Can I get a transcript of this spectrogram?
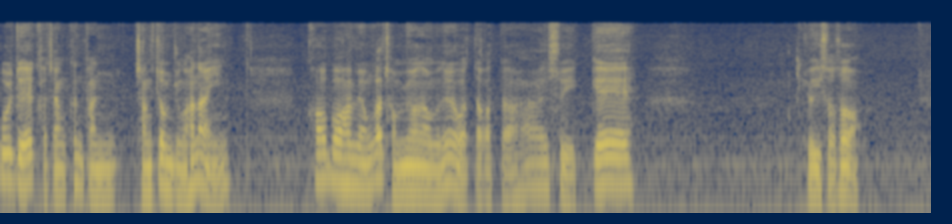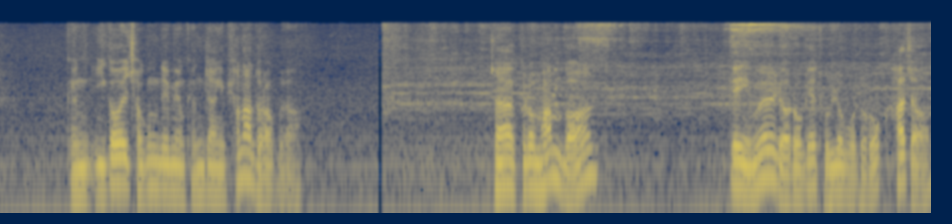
폴드의 가장 큰 단, 장점 중 하나인 커버 화면과 전면 화면을 왔다 갔다 할 수 있게 되어 있어서 굉- 이거에 적용되면 굉장히 편하더라고요. 자, 그럼 한번 게임을 여러 개 돌려보도록 하죠.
